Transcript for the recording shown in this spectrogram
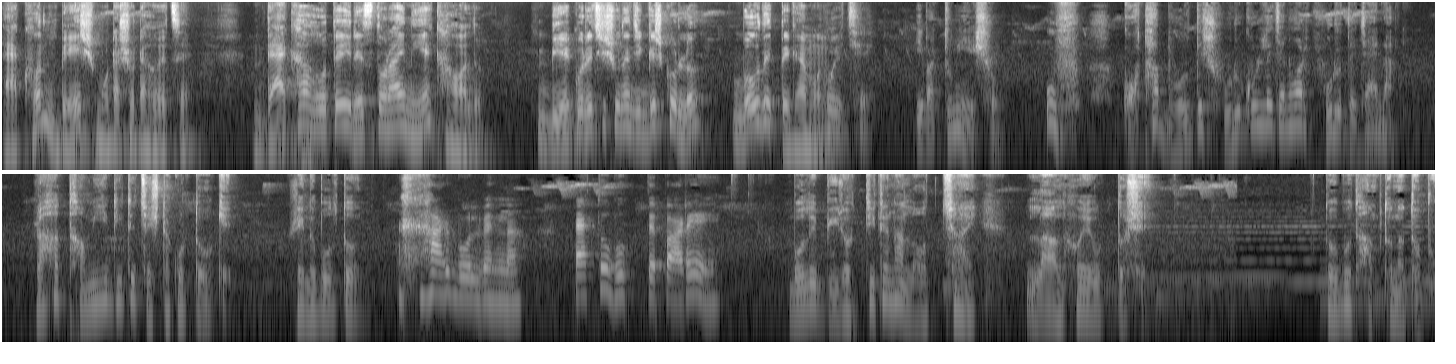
এখন বেশ মোটাসোটা হয়েছে। দেখা হতেই রেস্তোরাঁয় নিয়ে খাওয়ালো। বিয়ে করেছি শুনে জিজ্ঞেস করল বউ দেখতে কেমন? হয়েছে এবার তুমি এসো। উফ কথা বলতে শুরু করলে যেন আর ফুরোতে চায় না। রাহাত থামিয়ে দিতে চেষ্টা করতো ওকে। রেনু বলতো আর বলবেন না এত ভুগতে পারে। বলে বিরক্তিতে না লজ্জায় লাল হয়ে উঠত সে। তবু থামতো না তবু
